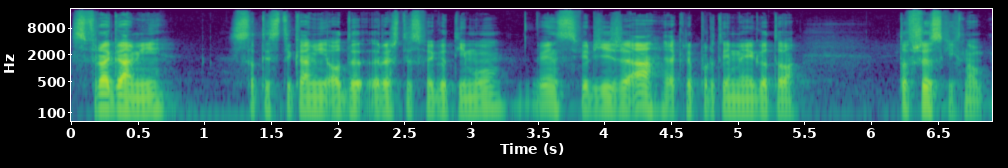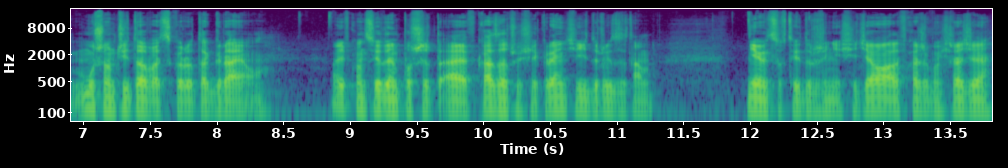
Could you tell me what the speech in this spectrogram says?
z fragami, statystykami od reszty swojego teamu, więc stwierdzili, że a, jak reportujemy jego, to, to wszystkich, no muszą cheatować, skoro tak grają. No i w końcu jeden poszedł AFK, zaczął się kręcić, drudzy tam, nie wiem co w tej drużynie się działo, ale w każdym razie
